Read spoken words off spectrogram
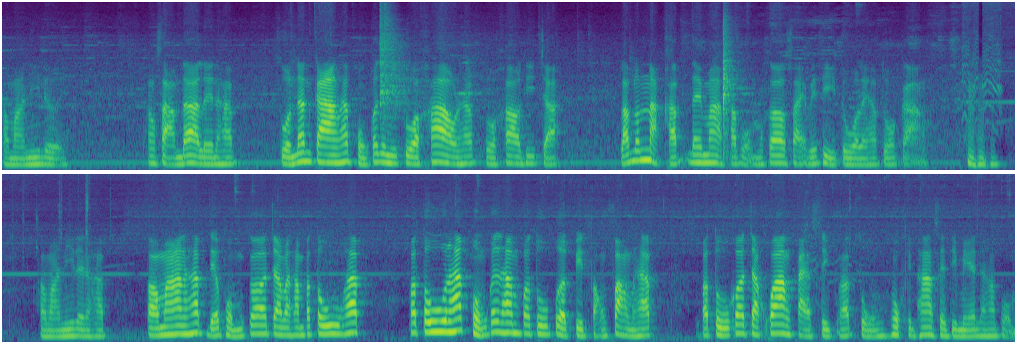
ประมาณนี้เลย ทั้งสามด้านเลยนะครับ ส่วนด้านกลางครับ ผมก็จะมีตัวข้าวนะครับ ตัวข้าวที่จะรับน้ำหนักครับได้มากครับ ผมก็ใส่ไปสี่ตัวเลยครับ ตัวกลาง ประมาณนี้เลยนะครับ ต่อมานะครับ เดี๋ยวผมก็จะมาทำประตูครับ ประตูนะครับ ผมก็จะทำประตูเปิดปิดสองฝั่งนะครับ ประตูก็จะกว้าง 80 ครับ สูง 65เซนติเมตรนะครับ ผม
